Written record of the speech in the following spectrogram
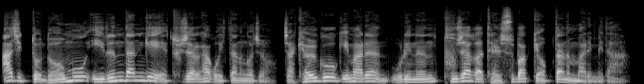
아직도 너무 이른 단계에 투자를 하고 있다는 거죠. 자, 결국 이 말은 우리는 부자가 될 수밖에 없다는 말입니다.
